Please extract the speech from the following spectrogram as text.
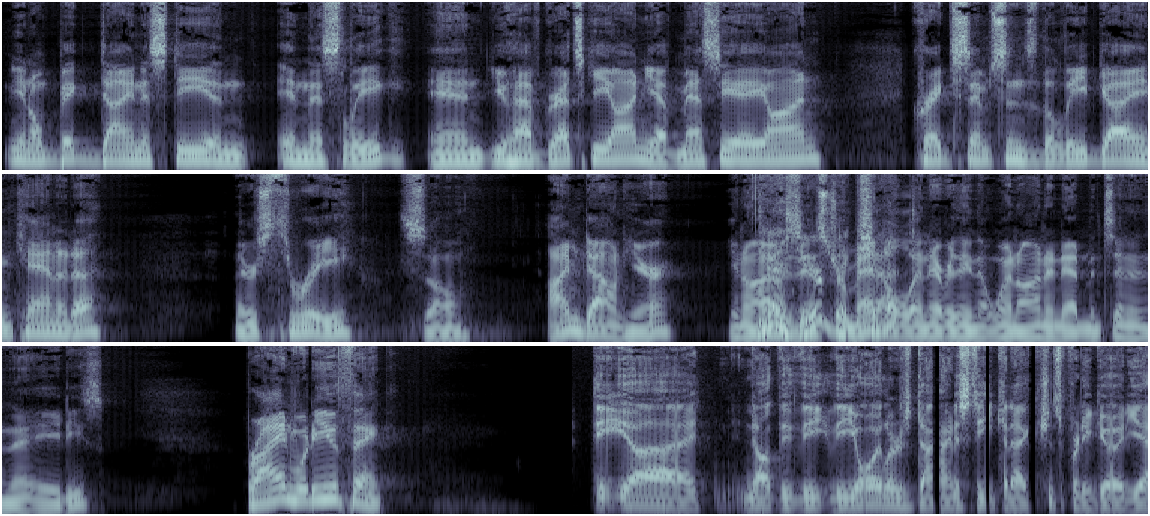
you know, big dynasty in in this league. And you have Gretzky on, you have Messier on, Craig Simpson's the lead guy in Canada. There's three, so I'm down here. You know, I was you're a big instrumental in everything that went on in Edmonton in the '80s. Brian, what do you think? The uh no the, the the Oilers dynasty connection's pretty good, yeah,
